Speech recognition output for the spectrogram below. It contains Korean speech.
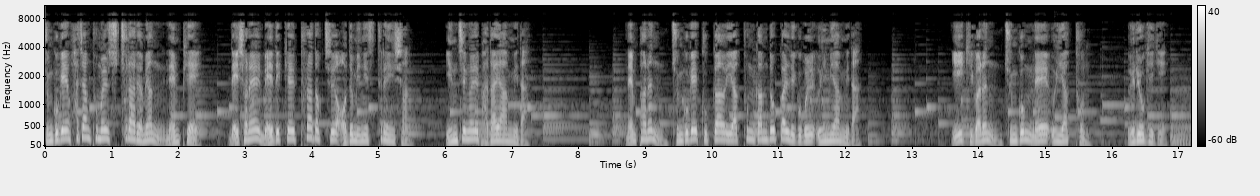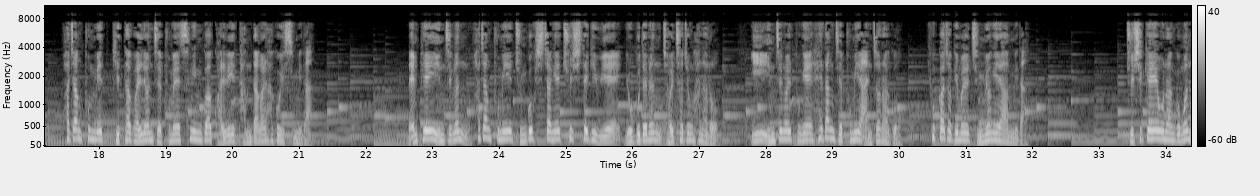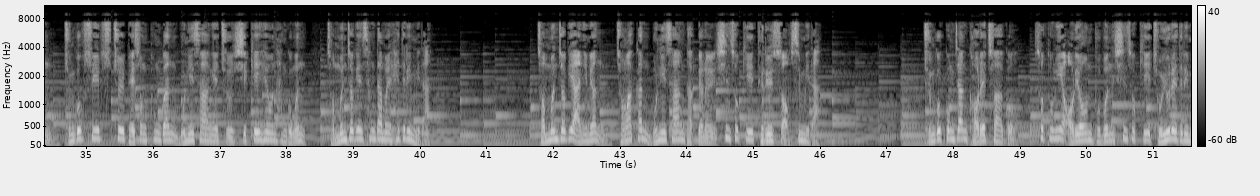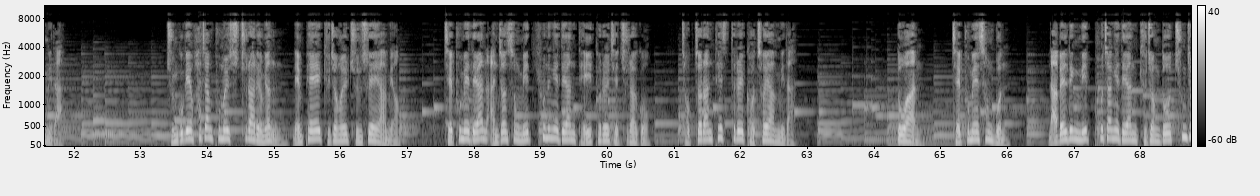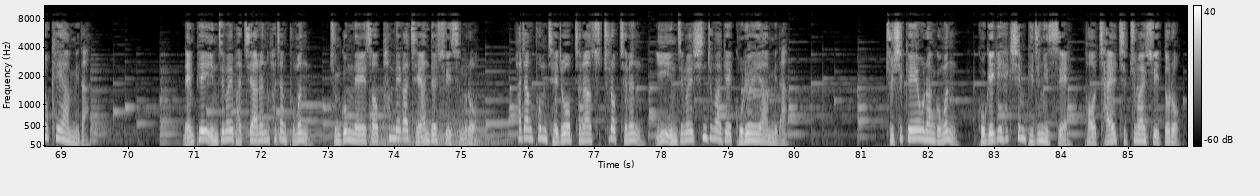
중국에 화장품을 수출하려면 NMPA, 내셔널 메디컬 프로덕츠 어드미니스트레이션 인증을 받아야 합니다. nem파는 중국의 국가의약품감독관리국을 의미합니다. 이 기관은 중국 내 의약품, 의료기기, 화장품 및 기타 관련 제품의 승인과 관리 담당을 하고 있습니다. nempa 인증은 화장품이 중국 시장에 출시되기 위해 요구되는 절차 중 하나로 이 인증을 통해 해당 제품이 안전하고 효과적임을 증명해야 합니다. 주식해운항공은 중국 수입 수출 배송 통관 문의사항의 주 CK해운항공은 전문적인 상담을 해드립니다. 전문적이 아니면 정확한 문의사항 답변을 신속히 드릴 수 없습니다. 중국 공장 거래처하고 소통이 어려운 부분 신속히 조율해드립니다. 중국의 화장품을 수출하려면 nem페의 규정을 준수해야 하며 제품에 대한 안전성 및 효능에 대한 데이터를 제출하고 적절한 테스트를 거쳐야 합니다. 또한 제품의 성분, 라벨링 및 포장에 대한 규정도 충족해야 합니다. nem페의 인증을 받지 않은 화장품은 중국 내에서 판매가 제한될 수 있으므로 화장품 제조업체나 수출업체는 이 인증을 신중하게 고려해야 합니다. 주식회해운항공은 고객이 핵심 비즈니스에 더 잘 집중할 수 있도록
